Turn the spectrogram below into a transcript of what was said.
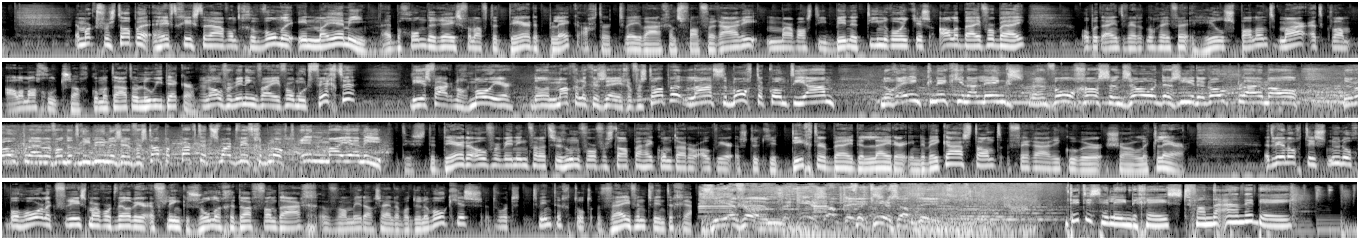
En Max Verstappen heeft gisteravond gewonnen in Miami. Hij begon de race vanaf de derde plek achter twee wagens van Ferrari... maar was die binnen tien rondjes allebei voorbij... Op het eind werd het nog even heel spannend, maar het kwam allemaal goed, zag commentator Louis Dekker. Een overwinning waar je voor moet vechten, die is vaak nog mooier dan een makkelijke zege. Verstappen, laatste bocht, daar komt hij aan. Nog één knikje naar links en vol gas en zo. En daar zie je de rookpluimen al. De rookpluimen van de tribunes. En Verstappen pakt het zwart-wit geblokt in Miami. Het is de derde overwinning van het seizoen voor Verstappen. Hij komt daardoor ook weer een stukje dichter bij de leider in de WK-stand, Ferrari-coureur Charles Leclerc. Het weer nog, het is nu nog behoorlijk fris, maar wordt wel weer een flink zonnige dag vandaag. Vanmiddag zijn er wat dunne wolkjes. Het wordt 20 tot 25 graden. ZFM, verkeersupdate. verkeersupdate. Dit is Helene de Geest van de ANWB.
